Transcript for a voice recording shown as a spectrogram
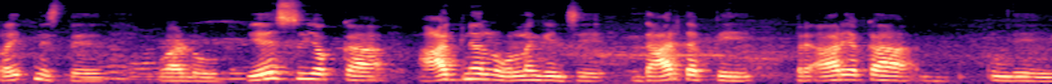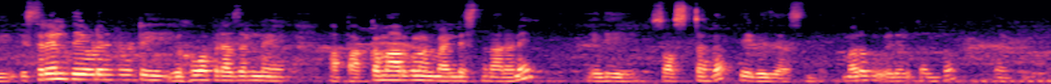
ప్రయత్నిస్తే వాళ్ళు యేసు యొక్క ఆజ్ఞలను ఉల్లంఘించి దారి తప్పి ప్ర- వారి యొక్క ఇది ఇస్రాయేల్ దేవుడు అనేటువంటి యహోవ ప్రజల్ని ఆ పక్క మార్గంలో మళ్ళిస్తున్నారని ఇది స్పష్టంగా తెలియజేస్తుంది. మరొక వీడియోలు కలుద్దాం. థ్యాంక్ యూ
